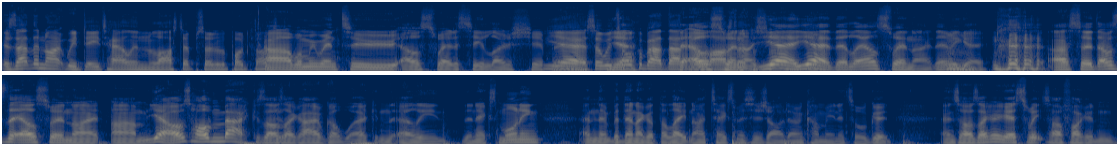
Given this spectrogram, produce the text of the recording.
Is that the night we detail in the last episode of the podcast? Uh, when we went to elsewhere to see Lotus Ship. and- yeah, so we yeah, talk about that the in the last elsewhere night. episode. Yeah, yeah, the elsewhere night. There we go. Uh, so that was the elsewhere night. Um, yeah, I was holding back because I was Yeah. like, I've got work in the early the next morning, and then but then I got the late night text message, oh, don't come in, it's all good. And so I was like, okay, sweet. So I fucking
